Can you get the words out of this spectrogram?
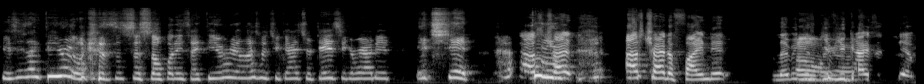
He's just like, Do you like, cause it's just so funny. It's like, Do you realize what you guys are dancing around in? It's shit. I was trying. I was trying to find it. Let me Oh just give you guys a tip.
